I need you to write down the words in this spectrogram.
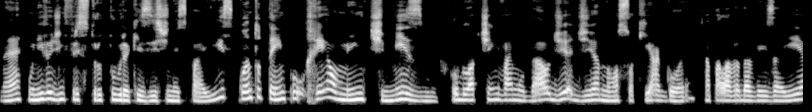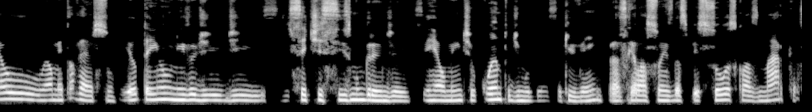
né? O nível de infraestrutura que existe nesse país, quanto tempo realmente mesmo o blockchain vai mudar o dia a dia nosso aqui agora. A palavra da vez aí é o, é o metaverso. Eu tenho um nível de, de, ceticismo grande aí. Se realmente o quanto de mudança que vem para as relações das pessoas com as marcas,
